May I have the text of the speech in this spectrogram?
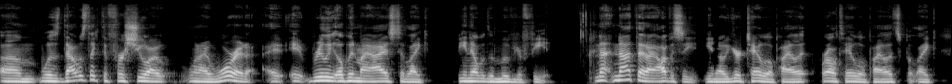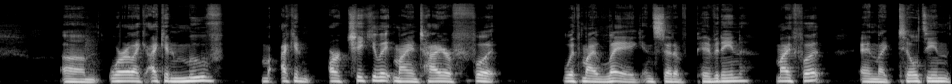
um was that was like the first shoe i when i wore it it, it really opened my eyes to like being able to move your feet not not that i obviously you know you're a tailwheel pilot we're all tailwheel pilots but like um where like i can move I can articulate my entire foot with my leg instead of pivoting my foot and like tilting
